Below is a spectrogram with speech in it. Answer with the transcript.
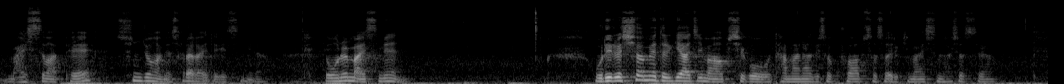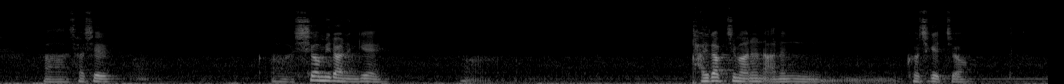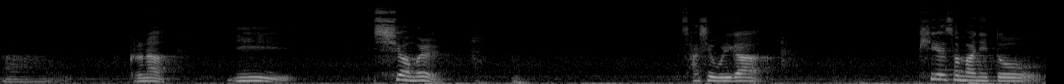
말씀 앞에 순종하며 살아가야 되겠습니다. 오늘 말씀엔 우리를 시험에 들게 하지 마옵시고 다만 하기서 구합소서 이렇게 말씀하셨어요. 아, 사실 어, 시험이라는 게 어, 달갑지만은 않은 것이겠죠. 아, 그러나 이 시험을 사실 우리가 피해서만이 또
